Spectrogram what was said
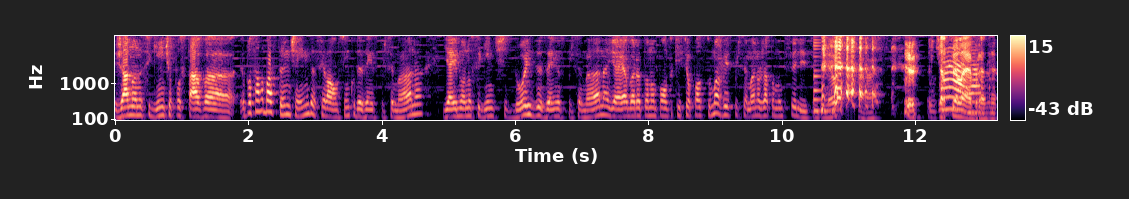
Já no ano seguinte eu postava. Eu postava bastante ainda, sei lá, uns cinco desenhos por semana. E aí no ano seguinte, dois desenhos por semana. E aí agora eu tô num ponto que se eu posto uma vez por semana, eu já tô muito feliz, entendeu? a gente já ah, celebra, né?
